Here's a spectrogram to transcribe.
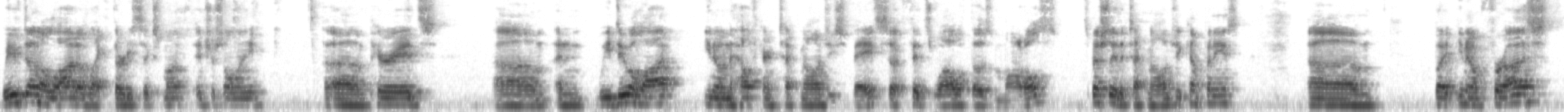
we've done a lot of like 36 month interest only um, periods. Um, and we do a lot, you know, in the healthcare and technology space, so it fits well with those models, especially the technology companies. Um, but you know, for us,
